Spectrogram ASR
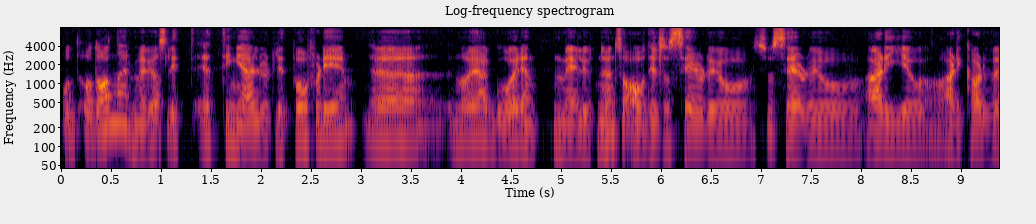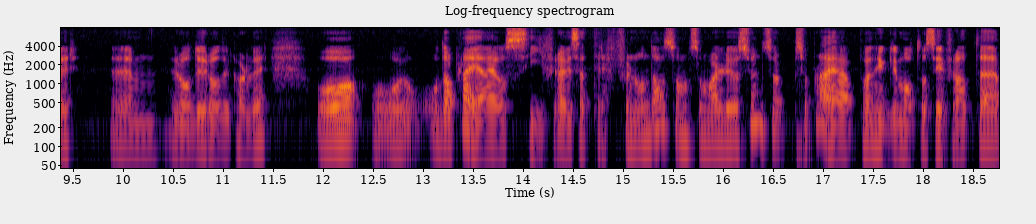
Og, og, da nærmer vi oss litt et ting jeg lurte litt på. fordi eh, når jeg går enten med eller uten hund, så av og til så ser du jo, så ser du jo elg og elgkalver. Eh, rådyr, rådyrkalver. Og, og, og, da pleier jeg å si fra hvis jeg treffer noen da som, som har løs hund, så, så, pleier jeg på en hyggelig måte å si fra at eh,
